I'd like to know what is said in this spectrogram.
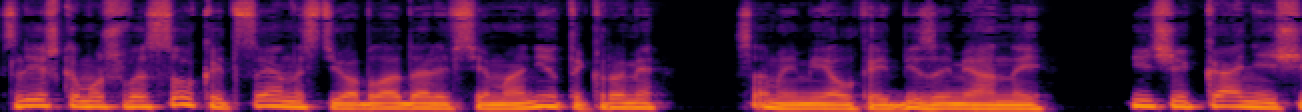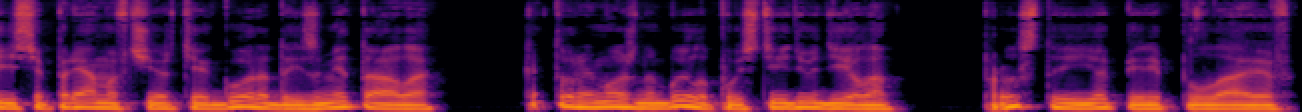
Слишком уж высокой ценностью обладали все монеты, кроме самой мелкой, безымянной, и чеканящейся прямо в черте города из металла, который можно было пустить в дело, просто ее переплавив.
